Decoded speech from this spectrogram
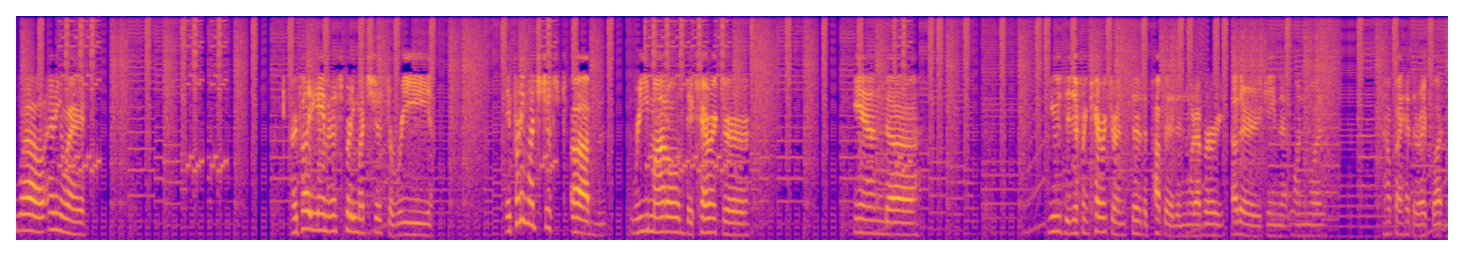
Well, anyway. I played a game and this is pretty much just a re... They pretty much just, um, remodeled the character and, uh, used a different character instead of the puppet in whatever other game that one was. I hope I hit the right button.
